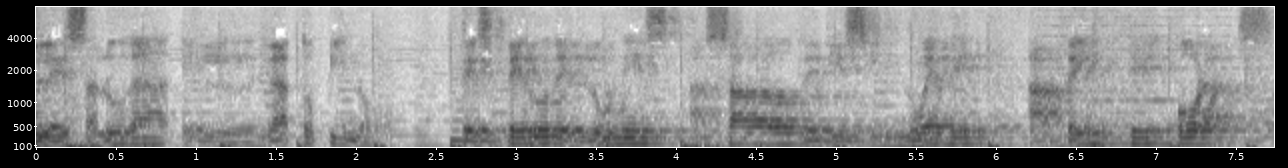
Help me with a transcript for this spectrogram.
Les saluda el gato Pino. Te espero de lunes a sábado de 19 a 20 horas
